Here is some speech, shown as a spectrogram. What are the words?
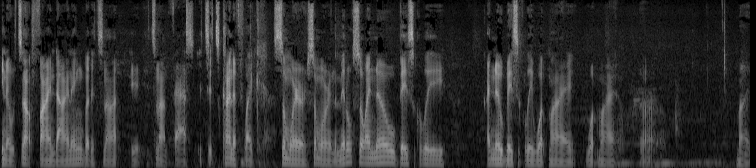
you know, it's not fine dining, but it's not it, it's not fast. It's it's kind of like somewhere somewhere in the middle. So I know basically, I know basically what my what my uh, my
